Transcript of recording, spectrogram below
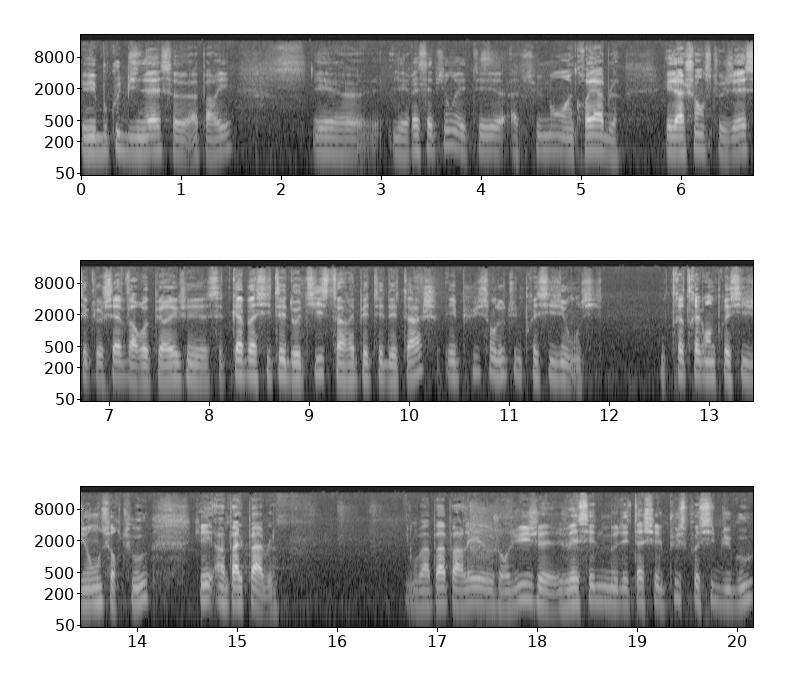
il y avait beaucoup de business euh, à Paris. Et les réceptions étaient absolument incroyables. Et la chance que j'ai, c'est que le chef va repérer que j'ai cette capacité d'autiste à répéter des tâches, et puis sans doute une précision aussi. Une très très grande précision surtout, qui est impalpable. On va pas parler aujourd'hui, je vais essayer de me détacher le plus possible du goût.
